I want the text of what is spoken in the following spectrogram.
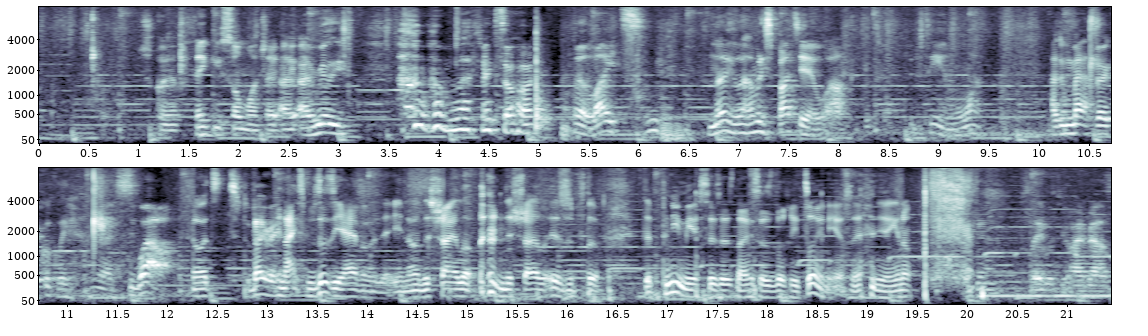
Shkoyach, thank you so much. I, I, I really. I'm laughing so hard. The lights. No, how many spots you have? Wow. 15. What? I do math very quickly. Yeah, Wow. You know, it's, it's very, very nice mezuzah you have over there. You know, the shiloh, the shaila is if the the pnimius is as nice as the chitzonius. you know. Play with your eyebrows.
